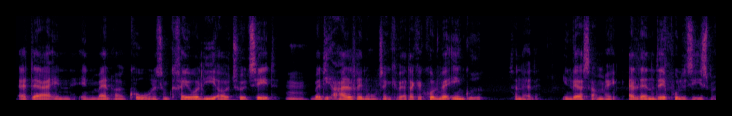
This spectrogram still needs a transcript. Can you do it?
at der er en, en mand og en kone, som kræver lige autoritet, mm. hvad de aldrig nogensinde kan være. Der kan kun være én Gud. Sådan er det i enhver sammenhæng. Alt andet, det er politisme.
